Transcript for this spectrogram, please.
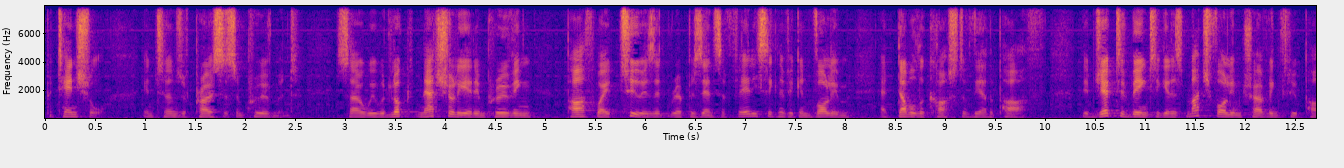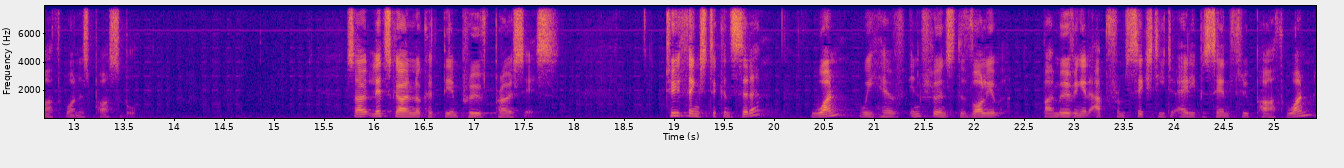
potential in terms of process improvement. So we would look naturally at improving pathway 2 as it represents a fairly significant volume at double the cost of the other path. The objective being to get as much volume traveling through path 1 as possible. So let's go and look at the improved process. Two things to consider. One, we have influenced the volume by moving it up from 60 to 80% through path one.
